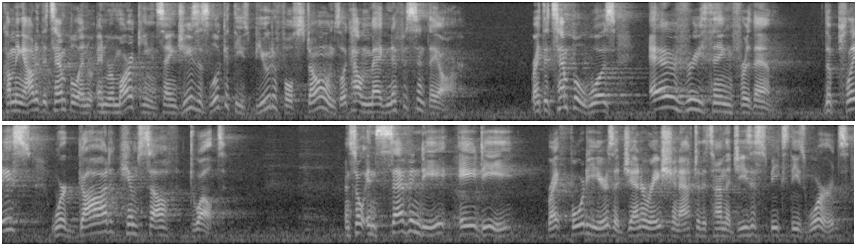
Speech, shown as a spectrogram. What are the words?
coming out of the temple and, and remarking and saying, Jesus, look at these beautiful stones. Look how magnificent they are. Right? The temple was everything for them, the place where God Himself dwelt. And so in 70 AD, right, 40 years, a generation after the time that Jesus speaks these words,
